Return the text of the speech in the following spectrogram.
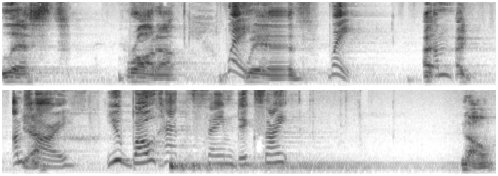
list brought up Wait, with wait. a, I'm- a- I'm yeah. sorry. You both had the same dig site? no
